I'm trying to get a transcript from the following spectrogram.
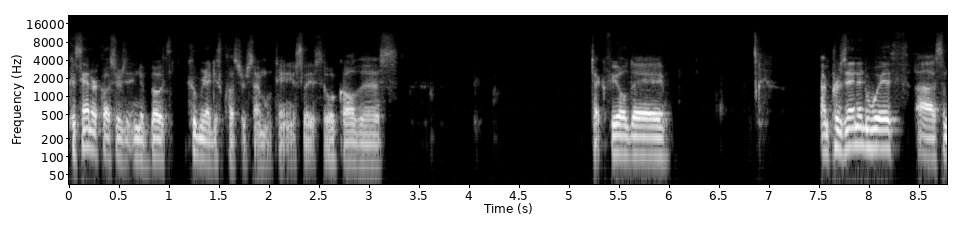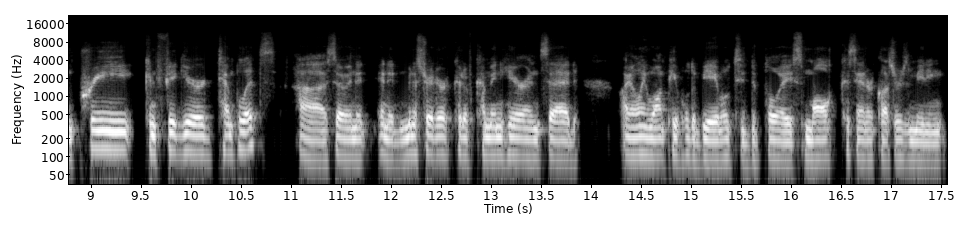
Cassandra clusters into both Kubernetes clusters simultaneously. So we'll call this tech field day. I'm presented with uh, some pre-configured templates. Uh, so an, an, administrator could have come in here and said, I only want people to be able to deploy small Cassandra clusters, meaning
